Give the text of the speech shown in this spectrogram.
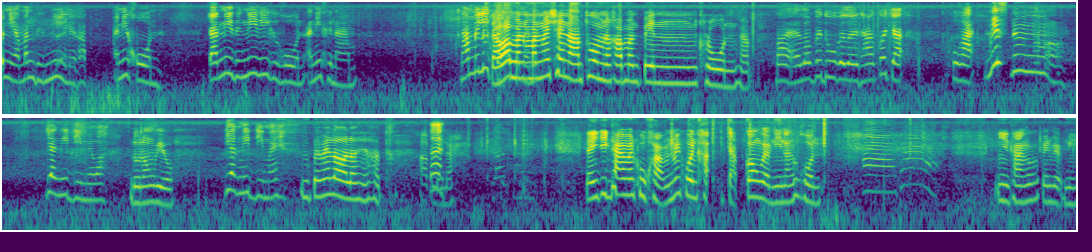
นเนี่ยมันถึงนี่เลยครับ อันนี้โคลนจากนี่ถึงนี่นี่คือโคลนอันนี้คือน้ำน้ำไม่ลึกแต่ว่ามันโคลมันไม่ใช่น้ำท่วมนะครับ มันเป็นโคลนครับไปเราไปดูกันเลยทางก็จะขรุขระนิดนึงเรียกนิดดีไหมวะ ดูน้องวิว เรียกนิดดีไหมวิวไปไม่รอเลยครับครับเต้เลยยนะ แต่จริงๆทางมันขรุขระมันไม่ควรขับจับกล้องแบบนี้นะทุกคน อ่าถ้านี่ทางก็เป็นแบบนี้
